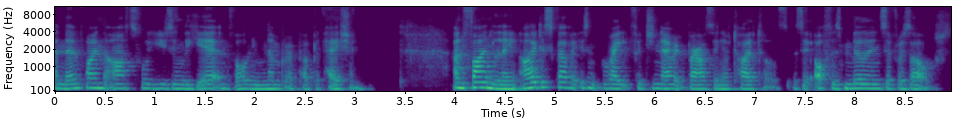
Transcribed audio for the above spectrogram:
and then find the article using the year and volume number of publication. And finally, iDiscover isn't great for generic browsing of titles as it offers millions of results,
